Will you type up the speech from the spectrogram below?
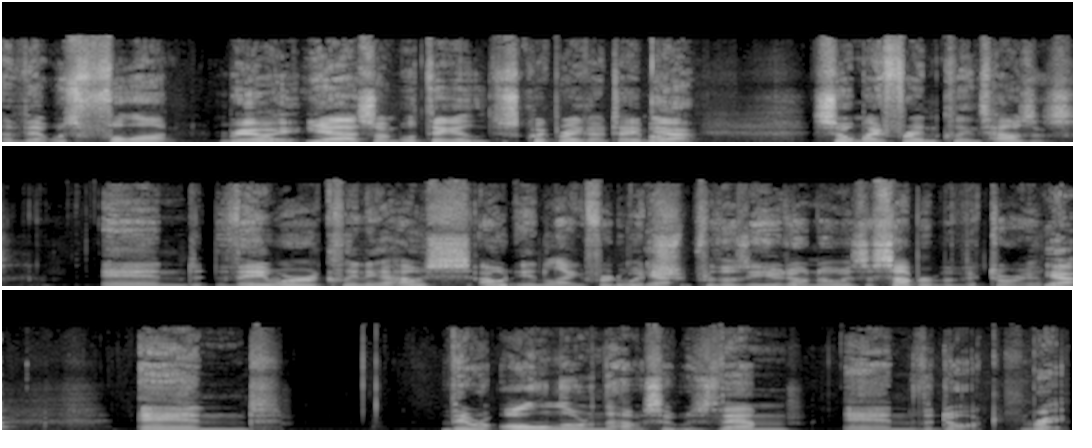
that was full on. Really? Yeah, so we'll take a just quick break. I'll tell you about Yeah. it. So my friend cleans houses, and they were cleaning a house out in Langford, which, Yeah. for those of you who don't know, is a suburb of Victoria. Yeah. And they were all alone in the house. It was them and the dog. Right.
